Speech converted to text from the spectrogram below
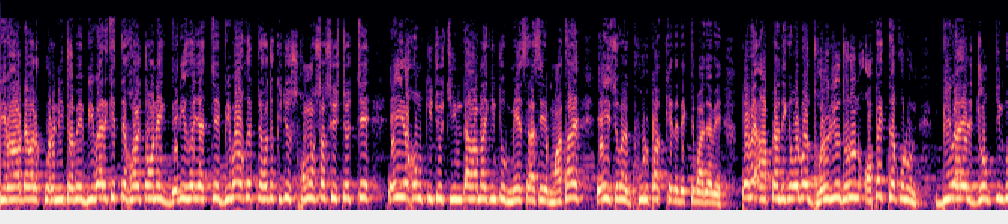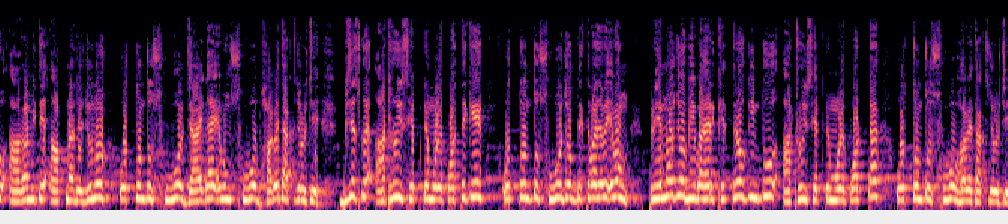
বিবাহটা এবার করে নিতে হবে। বিবাহের ক্ষেত্রে হয়তো অনেক দেরি হয়ে যাচ্ছে, বিবাহ ক্ষেত্রে হয়তো কিছু সমস্যার সৃষ্টি হচ্ছে এই রকম কিছু চিন্তা ভাবনা কিন্তু মেষ রাশির মাথায় এই সময় ঘুরপাক খেতে দেখতে পাওয়া যাবে। তবে আপনাদেরকে বলব, ধৈর্য ধরুন, অপেক্ষা করুন। বিবাহের যোগ কিন্তু আগামীতে আপনাদের জন্য অত্যন্ত শুভ জায়গায় এবং শুভভাবে থাকতে চলেছে। বিশেষ করে আঠেরোই সেপ্টেম্বরের পর থেকে অত্যন্ত শুভ যোগ দেখতে পাওয়া যাবে এবং প্রেমজ বিবাহের ক্ষেত্রেও কিন্তু আঠেরোই সেপ্টেম্বরের পরটা অত্যন্ত শুভভাবে থাকতে চলেছে।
